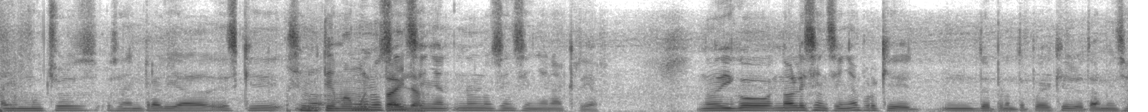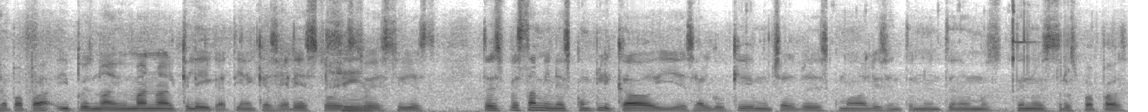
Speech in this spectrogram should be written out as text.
hay muchos, o sea, en realidad es que Es un tema muy nos paila. enseñan, no nos enseñan a crear. No digo, no les enseñan porque mm, de pronto puede que yo también sea papá y pues no hay un manual que le diga, tiene que hacer esto, Sí. esto, esto y esto. Entonces pues también es complicado y es algo que muchas veces como adolescentes no entendemos de nuestros papás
